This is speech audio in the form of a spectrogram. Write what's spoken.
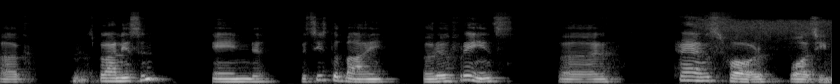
uh, explanation. And this is the my reference. Uh, thanks for watching.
